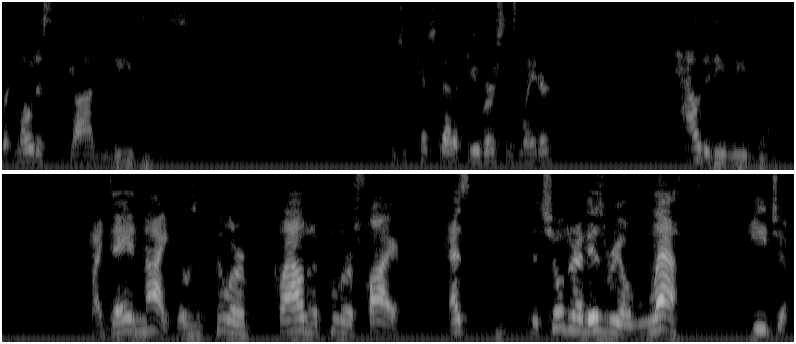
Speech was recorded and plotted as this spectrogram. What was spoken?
But notice God leads us. Did you catch that a few verses later? How did he lead them? By day and night, there was a pillar of cloud and a pillar of fire. As the children of Israel left Egypt,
